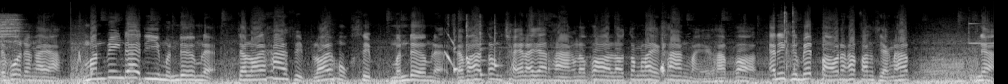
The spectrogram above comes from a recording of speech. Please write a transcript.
จะพูดยังไงอะ มันวิ่งได้ดีเหมือนเดิมแหละ จะร้อยห้าสิบร้อยหกสิบเหมือนเดิมแหละ แต่ว่าต้องใช้ระยะทางแล้วก็เราต้องไล่ข้างใหม่ครับ ก็ อันนี้คือเม็ดเบานะครับ ฟังเสียงนะครับ เนี่ย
